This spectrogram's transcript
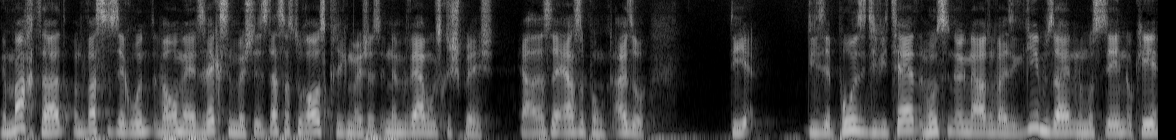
gemacht hat? Und was ist der Grund, warum er jetzt wechseln möchte? Ist das, was du rauskriegen möchtest in einem Bewerbungsgespräch? Ja, das ist der erste Punkt. Also, die diese Positivität muss in irgendeiner Art und Weise gegeben sein und du musst sehen, okay,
